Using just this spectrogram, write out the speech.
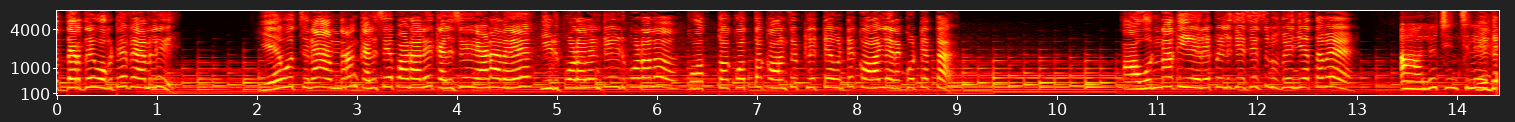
ఇద్దరిది ఒకటే ఫ్యామిలీ. ఏమొచ్చినా అందరం కలిసే పాడాలి కలిసే ఏడాలి. ఈడిపోడాలంటే ఈడిపోడాలి. కొత్త కొత్త కాన్సెప్ట్లు ఎట్టే ఉంటే కాళ్ళు ఎరగొట్టేస్తా. ఆ ఊరు నాకు ఏరే పెళ్ళి చేసేసి నువ్వేం చేస్తావే? ఆలోచించలేదు.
